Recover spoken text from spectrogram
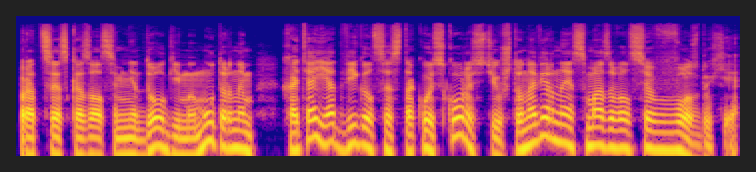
Процесс казался мне долгим и муторным, хотя я двигался с такой скоростью, что, наверное, смазывался в воздухе.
